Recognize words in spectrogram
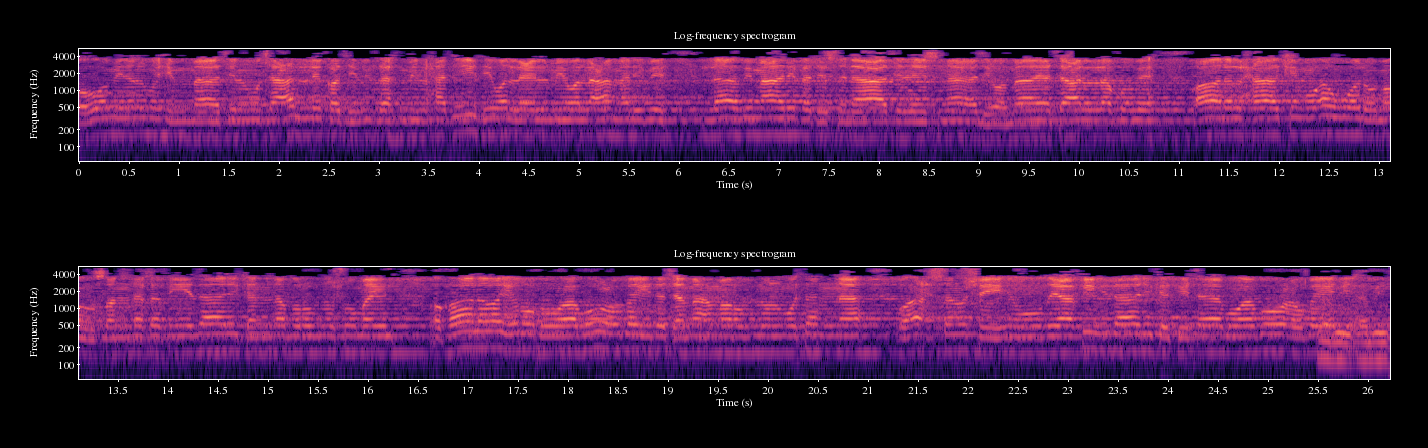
وهو من المهمات المتعلقة بفهم الحديث والعلم والعمل به. لا بمعرفة صناعة الإسناد وما يتعلق به. قال الحاكم أول من صنف في ذلك النضر بن شميل وقال غيره أبو عبيدة معمر بن المثنى. وأحسن شيء وضع في ذلك كتاب أبو عبيدة.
